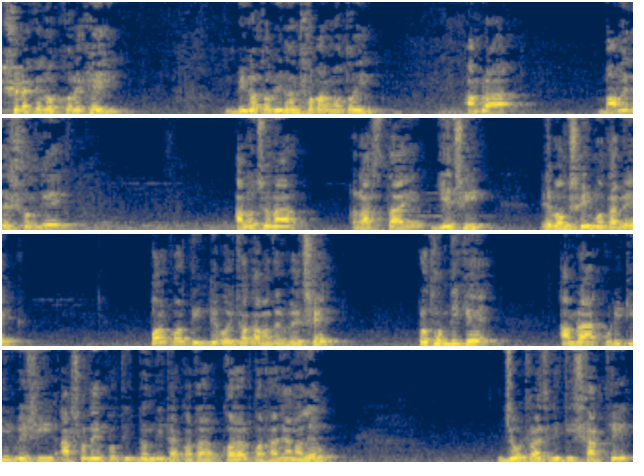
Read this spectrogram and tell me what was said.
সেটাকে লক্ষ্য রেখেই বিগত বিধানসভার মতোই আমরা বামেদের সঙ্গে আলোচনার রাস্তায় গিয়েছি এবং সেই মোতাবেক পরপর তিনটে বৈঠক আমাদের হয়েছে। প্রথম দিকে আমরা কুড়িটির বেশি আসনে প্রতিদ্বন্দ্বিতা কথা- করার কথা জানালেও জোট রাজনীতির স্বার্থে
